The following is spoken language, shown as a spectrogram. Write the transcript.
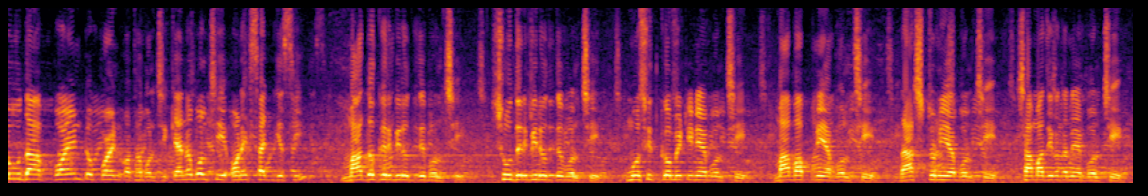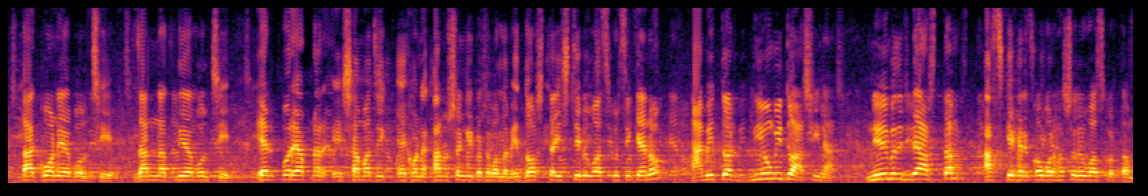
to the point to point কথা বলছি। কেন বলছি? অনেক সাইড গেছি। মাদকের বিরুদ্ধে বলছি। সুদের বিরুদ্ধে বলছি। মসজিদ কমিটি নিয়ে বলছি। মা বাপ নিয়ে বলছি। রাষ্ট্র নিয়ে বলছি। সামাজিকতা নিয়ে বলছি। তাকুয়া নিয়ে বলছি। জান্নাত নিয়ে বলছি। এরপরে আপনার এই সামাজিক এখন আনুষঙ্গিক কথা বললাম। এই দশটা স্টেপে ওয়াজ করছি কেন? আমি তো আর নিয়মিত আসি না। নিয়মিত যদি আসতাম, আজকে এখানে কবর হাসরের ওয়াজ করতাম।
